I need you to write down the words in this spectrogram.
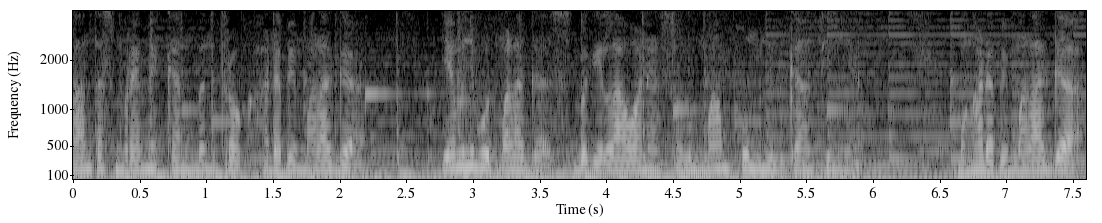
lantas meremehkan bentrok hadapi Malaga. Ia menyebut Malaga sebagai lawan yang selalu mampu menyulitkan timnya. Menghadapi Malaga,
